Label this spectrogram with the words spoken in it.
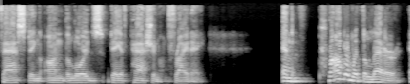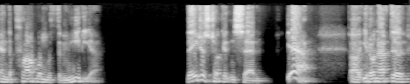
fasting on the Lord's day of passion on Friday? And the problem with the letter and the problem with the media, they just took it and said, yeah, uh, you don't have to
